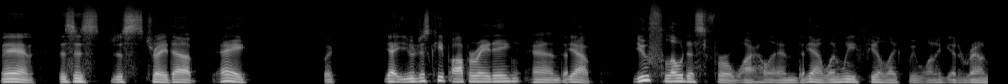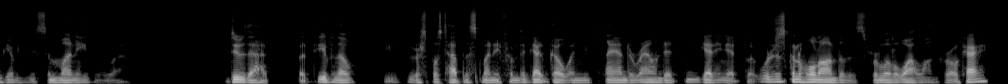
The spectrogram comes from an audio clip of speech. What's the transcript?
man, this is just straight up. Hey, yeah, you just keep operating, and yeah, you float us for a while, and yeah, when we feel like we want to get around giving you some money, we'll uh, do that. But even though you, we were supposed to have this money from the get go and you planned around it and getting it, but we're just going to hold on to this for a little while longer, okay?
